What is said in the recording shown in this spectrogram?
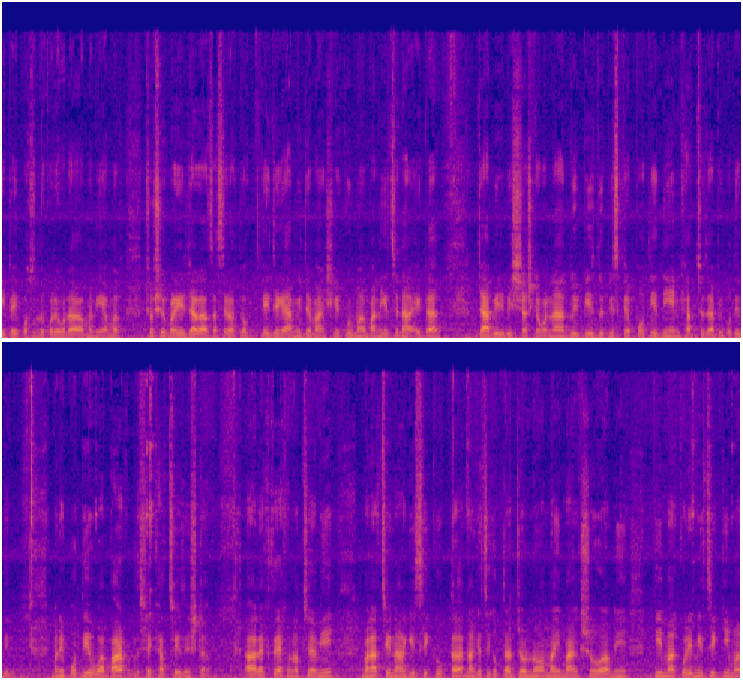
এইটাই পছন্দ করে। ওরা মানে আমার শ্বশুরবাড়ি যারা আছে রক্ত। এই জায়গায় আমি যে মাংসের কুরমা বানিয়েছি না, এটা জাবির বিশ্বাস করবে না, দুই পিস দুই পিস করে প্রতিদিন খাচ্ছে জাবির, প্রতিদিন। মানে প্রতিবার সে খাচ্ছে এই জিনিসটা। আর একটা এখন হচ্ছে আমি বানাচ্ছি নার্গিসি কুপ্তা। নার্গিসি কুপ্তার জন্য আমি মাংস আমি কিমা করে নিয়েছি, কিমা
